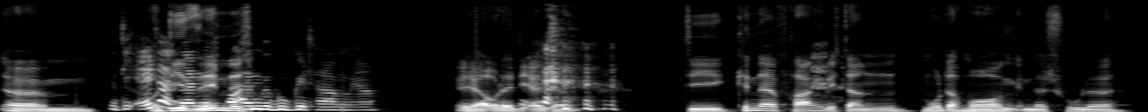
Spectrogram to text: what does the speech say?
Ähm, Und die Eltern die werden mich sehen vor allem gegoogelt haben, ja. ja, oder die Eltern. Die Kinder fragen dich dann Montagmorgen in der Schule,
